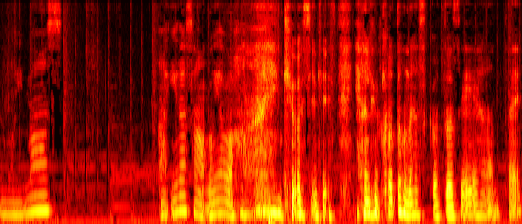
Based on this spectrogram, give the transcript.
思います。あ、ゆらさん、親は母園教師です。やることなすこと正反対。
